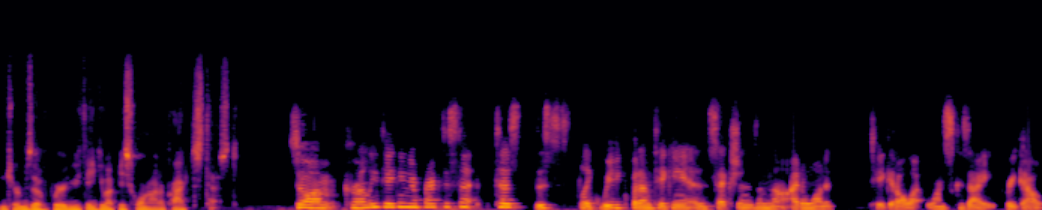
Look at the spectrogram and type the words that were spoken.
in terms of where you think you might be scoring on a practice test? So I'm currently taking a practice te- test this like week, but I'm taking it in sections. I'm not. I don't want to take it all at once because I freak out,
